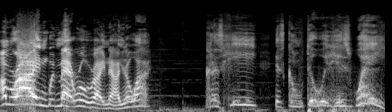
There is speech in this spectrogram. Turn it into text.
I'm riding with Matt Rhule right now. You know why? Because he is going to do it his way.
